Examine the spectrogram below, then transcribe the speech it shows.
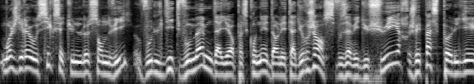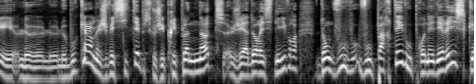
Moi je dirais aussi que c'est une leçon de vie. Vous le dites vous-même d'ailleurs parce qu'on est dans l'état d'urgence. Vous avez dû fuir. Je vais pas spolier le, bouquin, mais je vais citer parce que j'ai pris plein de notes. J'ai adoré ce livre. Donc vous partez, vous prenez des risques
